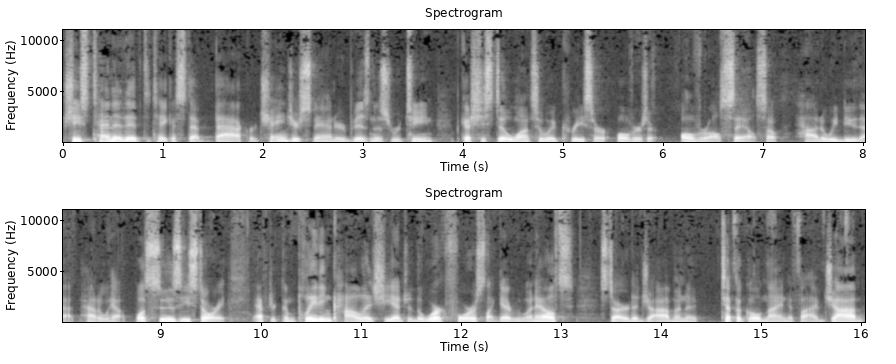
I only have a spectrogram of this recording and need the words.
She's tentative to take a step back or change her standard business routine because she still wants to increase her overall sales. So, how do we do that? How do we help? Well, Susie's story. After completing college, she entered the workforce like everyone else, started a job in a typical nine to five job.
